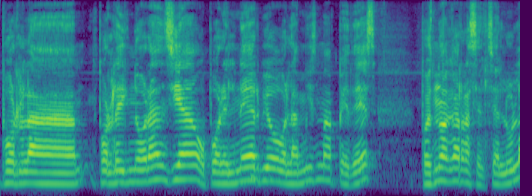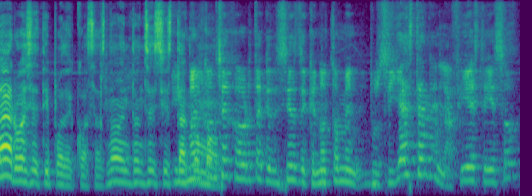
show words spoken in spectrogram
por la, por la ignorancia o por el nervio o la misma pedez, pues no agarras el celular o ese tipo de cosas, ¿no? Entonces sí Y está mal como... consejo ahorita que decías de que no tomen, pues si ya están en la fiesta y eso,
